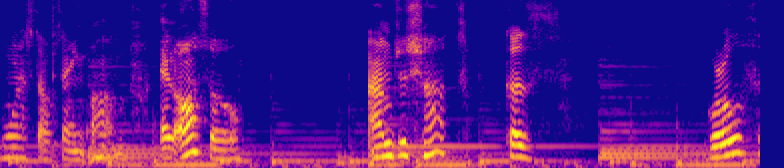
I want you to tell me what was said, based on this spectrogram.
want to stop saying um. And also, I'm just shocked because growth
